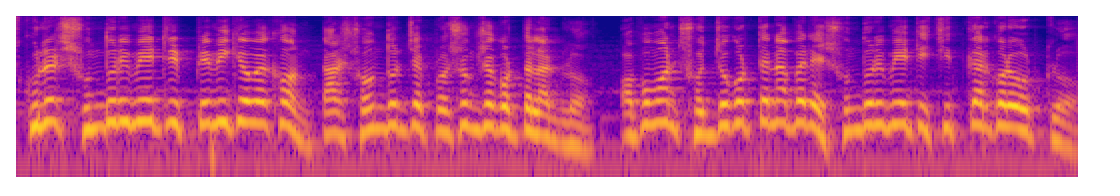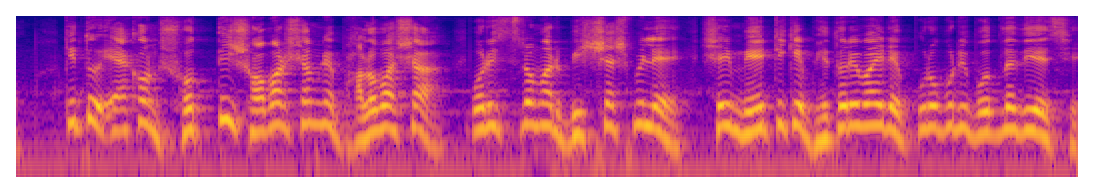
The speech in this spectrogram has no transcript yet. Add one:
স্কুলের সুন্দরী মেয়েটির প্রেমিকেও এখন তার সৌন্দর্যের প্রশংসা করতে লাগল। অপমান সহ্য করতে না পেরে সুন্দরী মেয়েটি চিৎকার করে উঠল। কিন্তু এখন সত্যি সবার সামনে ভালোবাসা, পরিশ্রম আর বিশ্বাস মিলে সেই মেয়েটিকে ভেতরে বাইরে পুরোপুরি বদলে দিয়েছে।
